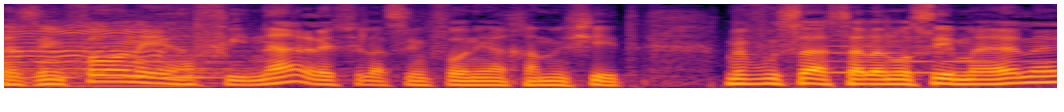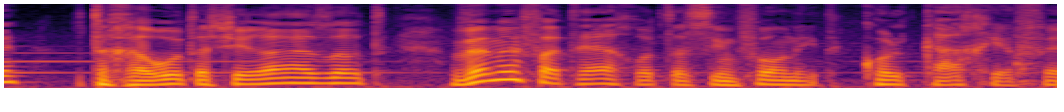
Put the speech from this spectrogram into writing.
הסימפוני, הפינאלה של הסימפוניה החמישית, מבוסס על הנושאים האלה, תחרות השירה הזאת, ומפתח אותה סימפונית. כל כך יפה,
